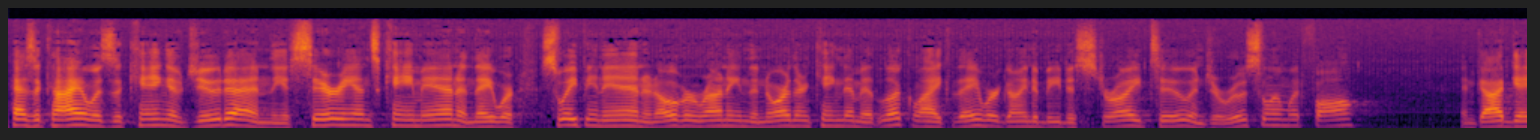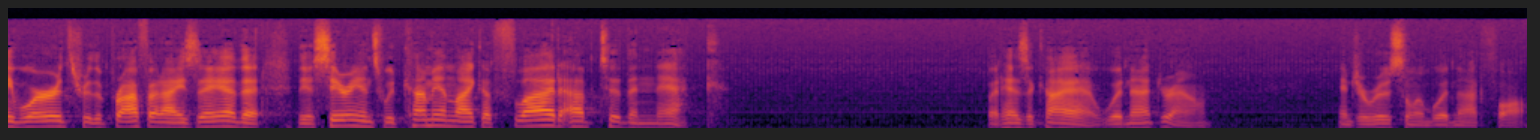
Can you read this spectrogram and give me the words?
Hezekiah was the king of Judah and the Assyrians came in and they were sweeping in and overrunning the northern kingdom, it looked like they were going to be destroyed too and Jerusalem would fall. And God gave word through the prophet Isaiah that the Assyrians would come in like a flood up to the neck. But Hezekiah would not drown, and Jerusalem would not fall.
